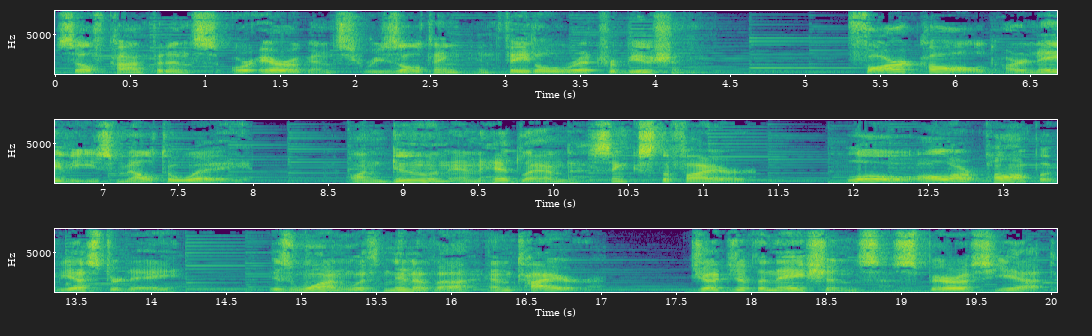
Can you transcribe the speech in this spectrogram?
self confidence, or arrogance resulting in fatal retribution. Far called, our navies melt away. On dune and headland sinks the fire. Lo, all our pomp of yesterday is one with Nineveh and Tyre. Judge of the nations, spare us yet,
